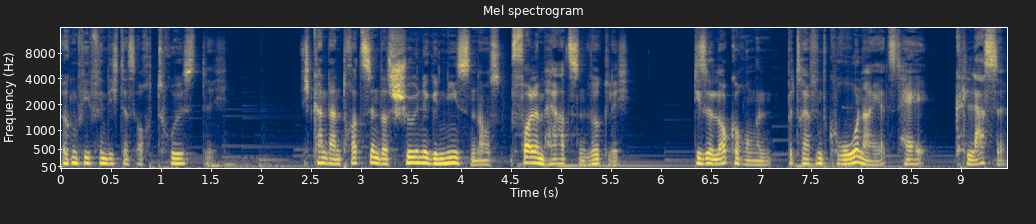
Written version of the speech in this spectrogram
Irgendwie finde ich das auch tröstlich. Ich kann dann trotzdem das Schöne genießen, aus vollem Herzen, wirklich. Diese Lockerungen betreffend Corona jetzt, hey, klasse.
